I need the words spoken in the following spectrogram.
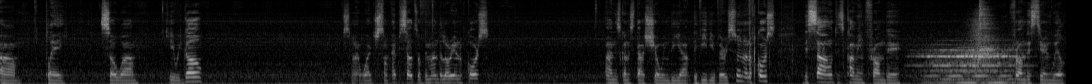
um, play. So um, here we go. I'm just gonna watch some episodes of the Mandalorian of course. And it's gonna start showing the uh, the video very soon. And of course the sound is coming from the from the steering wheel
